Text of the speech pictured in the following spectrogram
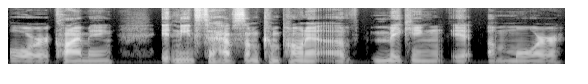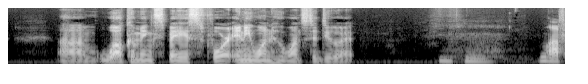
or climbing, it needs to have some component of making it a more um, welcoming space for anyone who wants to do it. Mhm. Love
